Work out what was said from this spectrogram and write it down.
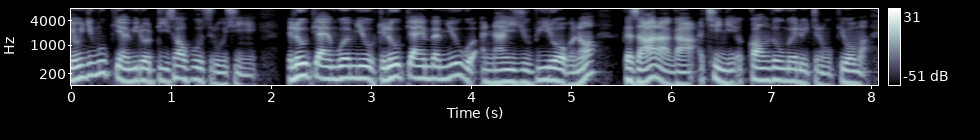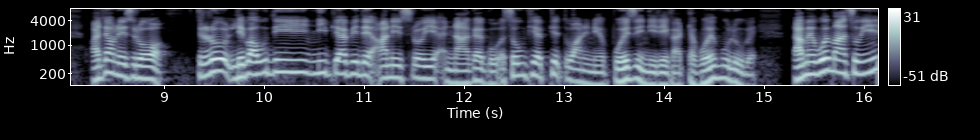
ယုံကြည်မှုပြန်ပြီးတော့တိဆောက်ဖို့ဆိုလို့ရှိရင်ဒီလိုပြိုင်ပွဲမျိုးဒီလိုပြိုင်ပွဲမျိုးကိုအနိုင်ယူပြီးတော့ဗောနော်ကစားတာကအချင်းကြီးအကောင်းဆုံးပဲလို့ကျွန်တော်ပြောမှာ။ဘာကြောင့်လဲဆိုတော့ ကျွန်တော်တို့လီဗာပူးသင်းနီးပြဖြစ်တဲ့အာနီစလိုရဲ့အနာဂတ်ကိုအဆုံးဖြတ်ဖြစ်သွားနေတဲ့ပွဲစဉ်တွေကတပွဲမှုလို့ပဲဒါမဲ့ပွဲမှာဆိုရင်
